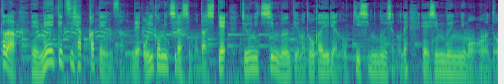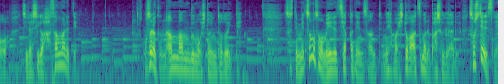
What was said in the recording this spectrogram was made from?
ただ、えー、名鉄百貨店さんで折り込みチラシも出して、中日新聞っていう、まあ、東海エリアの大きい新聞社のね、えー、新聞にも、うんと、チラシが挟まれて、おそらく何万部も人に届いて、そして、そもそも名鉄百貨店さんっていうね、まあ、人が集まる場所である。そしてですね、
